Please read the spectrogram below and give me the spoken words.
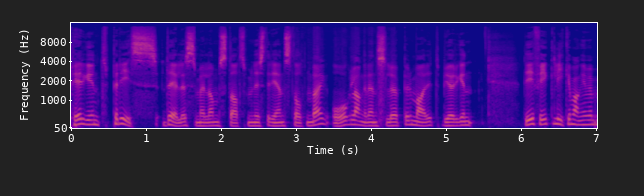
Per Gynt-pris deles mellom statsminister Jens Stoltenberg og langrennsløper Marit Bjørgen. De fikk like mange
